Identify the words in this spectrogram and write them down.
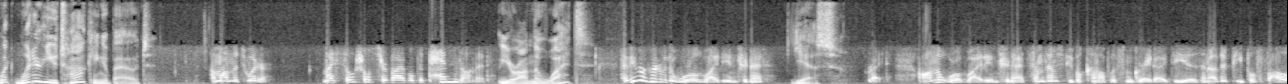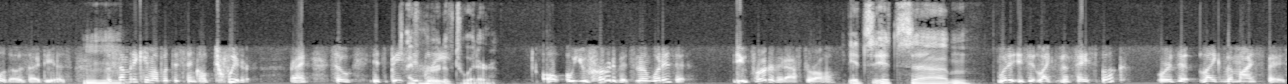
What What are you talking about? I'm on the Twitter. My social survival depends on it. You're on the what? Have you ever heard of the worldwide internet? Yes. Right. On the worldwide internet, sometimes people come up with some great ideas, and other people follow those ideas. Mhm. So somebody came up with this thing called Twitter. right? So it's basically. I've heard of Twitter. Oh, oh, you've heard of it. So then what is it? You've heard of it after all. It's it's um What is it like the Facebook or is it like the MySpace?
